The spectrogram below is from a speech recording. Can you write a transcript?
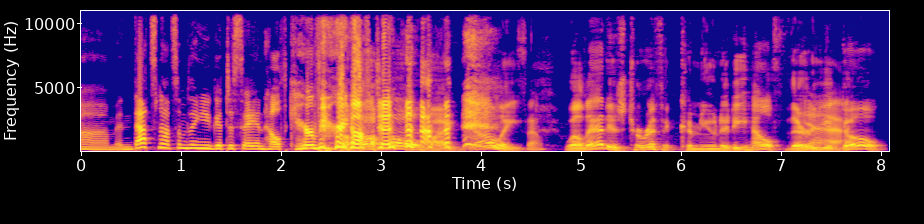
Um, and that's not something you get to say in healthcare very often. Oh my golly! So. Well, that is terrific. Community health. There Yeah. you go.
